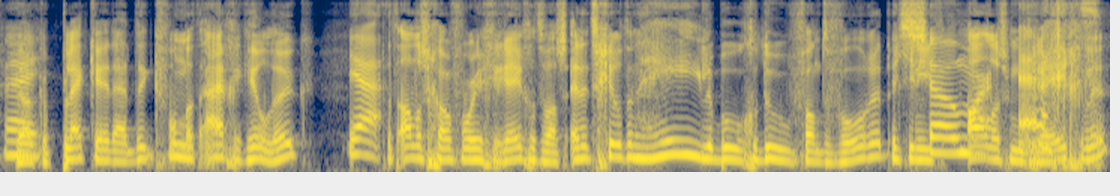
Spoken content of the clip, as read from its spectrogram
Nee. welke plekken. Ik vond dat eigenlijk heel leuk. Ja. Dat alles gewoon voor je geregeld was. En het scheelt een heleboel gedoe van tevoren. Dat je niet alles moet echt. regelen.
